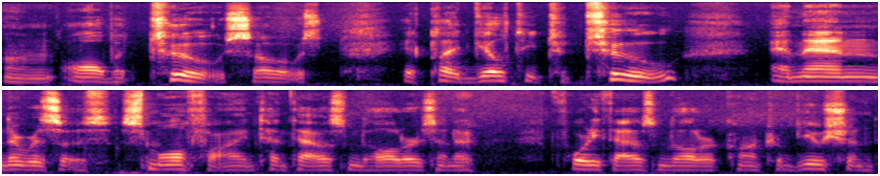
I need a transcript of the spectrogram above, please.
on all but two, so it was it pled guilty to two, and then there was a small fine, ten thousand dollars, and a forty thousand dollar contribution,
